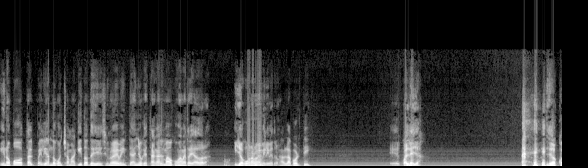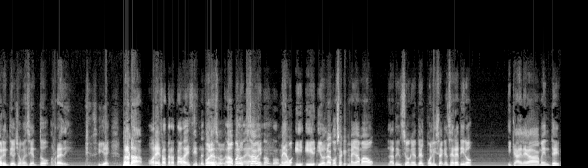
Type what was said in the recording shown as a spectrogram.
y no puedo estar peleando con chamaquitos de 19, 20 años que están armados con ametralladoras. Y yo con una 9 milímetros. Habla por ti. Eh, ¿Cuál de ellas? De 248 me siento ready. Así que, pero nada, Por eso te lo estaba diciendo. por eso. No, pero tú sabes, me llamó, y, y, y otra cosa que me ha llamado la atención es del policía que se retiró y que alegadamente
